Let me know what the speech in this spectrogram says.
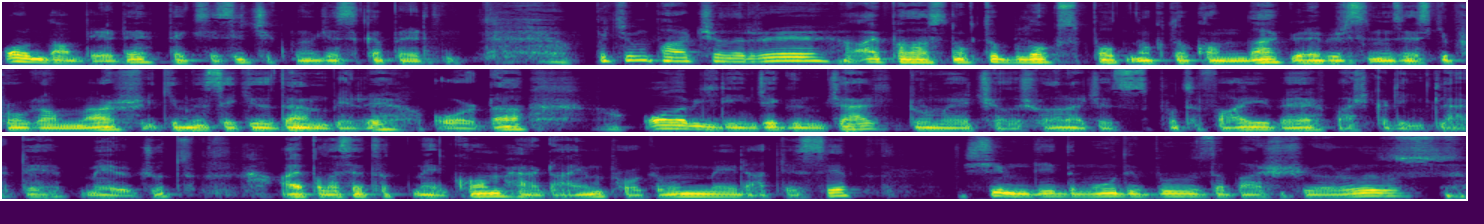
Ondan beri de pek sesi çıkmıyor Jessica Pratt'in. Bütün parçaları ipalas.blogspot.com'da görebilirsiniz. Eski programlar 2008'den beri orada olabildiğince güncel durmaya çalışıyorlar. Ayrıca Spotify ve başka linklerde mevcut. ipalas.mail.com her daim programın mail adresi. Şimdi The Moody Blues'da başlıyoruz.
